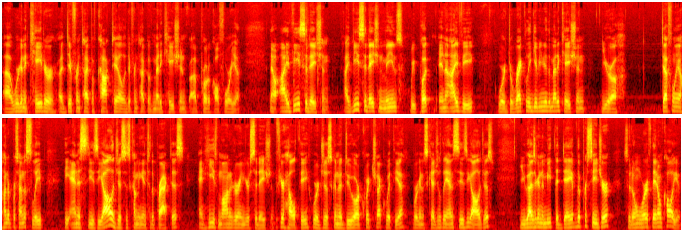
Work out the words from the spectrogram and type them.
uh, we're going to cater a different type of cocktail, a different type of medication uh, protocol for you. Now, IV sedation. IV sedation means we put in an IV, we're directly giving you the medication, you're definitely 100% asleep, the anesthesiologist is coming into the practice and he's monitoring your sedation. If you're healthy, we're just going to do our quick check with you. We're going to schedule the anesthesiologist. You guys are going to meet the day of the procedure, so don't worry if they don't call you.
